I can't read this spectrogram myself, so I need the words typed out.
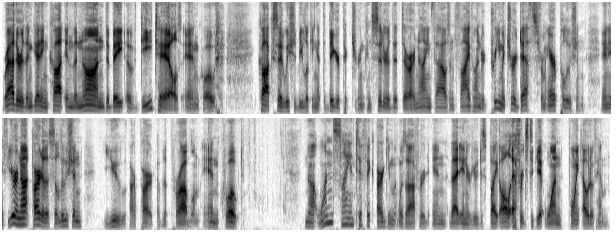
rather than getting caught in the non-debate of details, end quote. Cox said we should be looking at the bigger picture and consider that there are 9,500 premature deaths from air pollution. And if you're not part of the solution, you are part of the problem. End quote. Not one scientific argument was offered in that interview, despite all efforts to get one point out of him.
